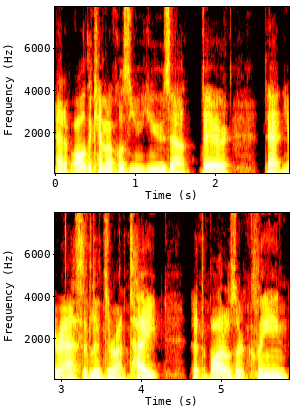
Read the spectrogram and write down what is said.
out of all the chemicals you use out there, that your acid lids are on tight, that the bottles are clean,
